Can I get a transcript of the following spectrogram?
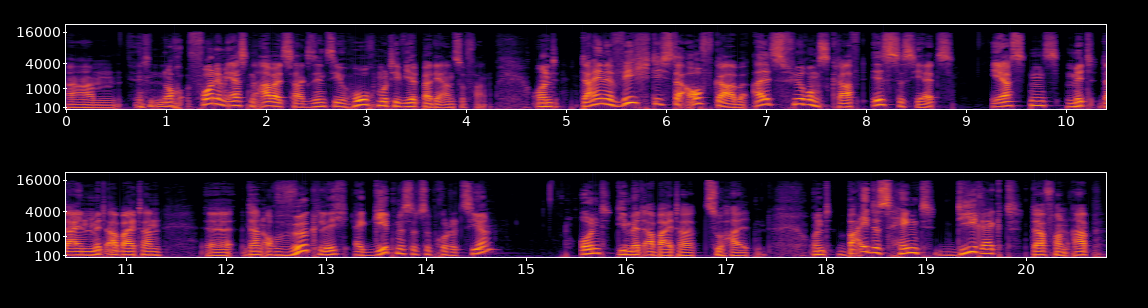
Ähm, noch vor dem ersten Arbeitstag sind sie hoch motiviert, bei dir anzufangen. Und deine wichtigste Aufgabe als Führungskraft ist es jetzt, erstens mit deinen Mitarbeitern äh, dann auch wirklich Ergebnisse zu produzieren und die Mitarbeiter zu halten. Und beides hängt direkt davon ab,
